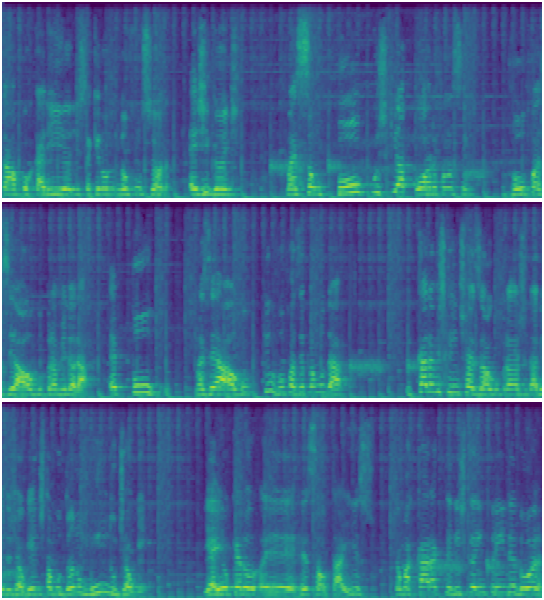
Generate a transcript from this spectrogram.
tá uma porcaria, isso aqui não, não funciona. É gigante. Mas são poucos que acordam falam assim, vou fazer algo para melhorar. É pouco, mas é algo que eu vou fazer para mudar. E cada vez que a gente faz algo para ajudar a vida de alguém, a gente está mudando o mundo de alguém. E aí eu quero é, ressaltar isso, que é uma característica empreendedora.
